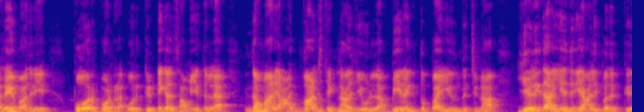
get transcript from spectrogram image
அதே மாதிரி போர் போன்ற ஒரு கிரிட்டிக்கல் சமயத்தில் இந்த மாதிரி அட்வான்ஸ் டெக்னாலஜி உள்ள பீரங்கி துப்பாக்கி இருந்துச்சுன்னா எளிதாக எதிரியை அழிப்பதற்கு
